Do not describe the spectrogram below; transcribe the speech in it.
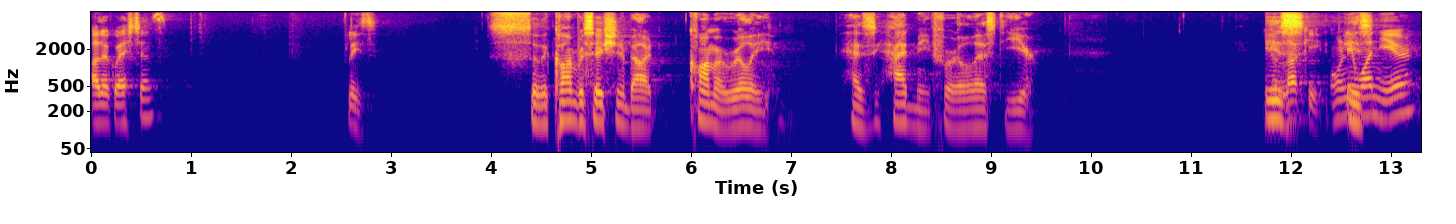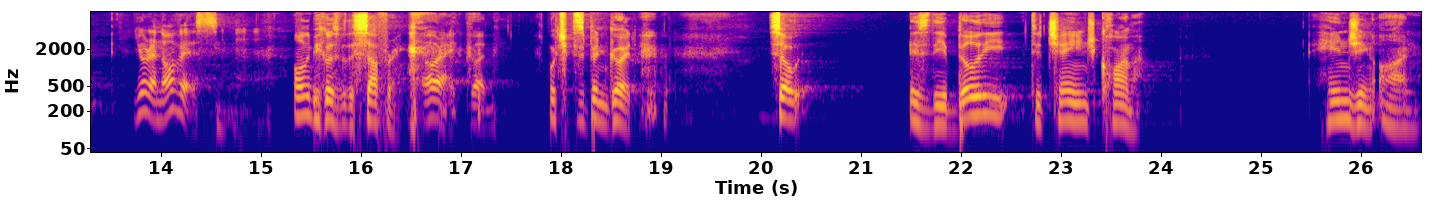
Other questions? Please. So the conversation about karma really has had me for the last year. You're Is- lucky. Only is- one year? You're a novice. Only because of the suffering, All right, good. which has been good. So, is the ability to change karma hinging on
